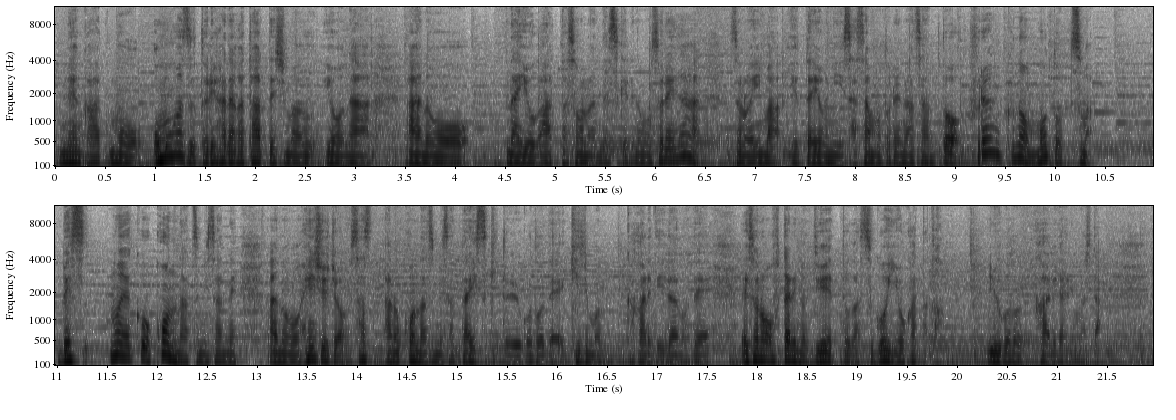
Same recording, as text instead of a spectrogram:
なんかもう思わず鳥肌が立ってしまうようなあの内容があったそうなんですけれどもそれがその今言ったように笹本玲奈さんとフランクの元妻ベスの役を今夏美さんね、あの編集長、あの今夏美さん大好きということで記事も書かれていたので、そのお二人のデュエットがすごい良かったということが書かれてありました。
